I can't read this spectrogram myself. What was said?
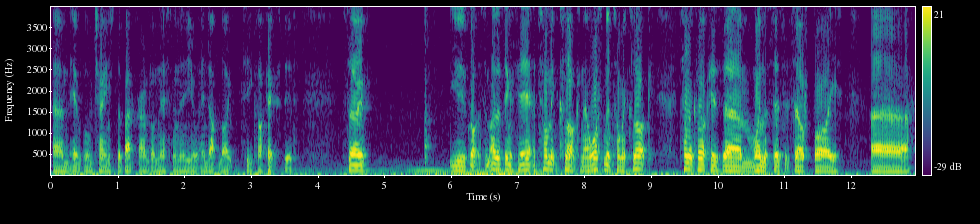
um, it will change the background on this, and then you'll end up like T Clock X did. So you've got some other things here. Atomic clock. Now, what's an atomic clock? Atomic clock is um, one that sets itself by. Uh,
